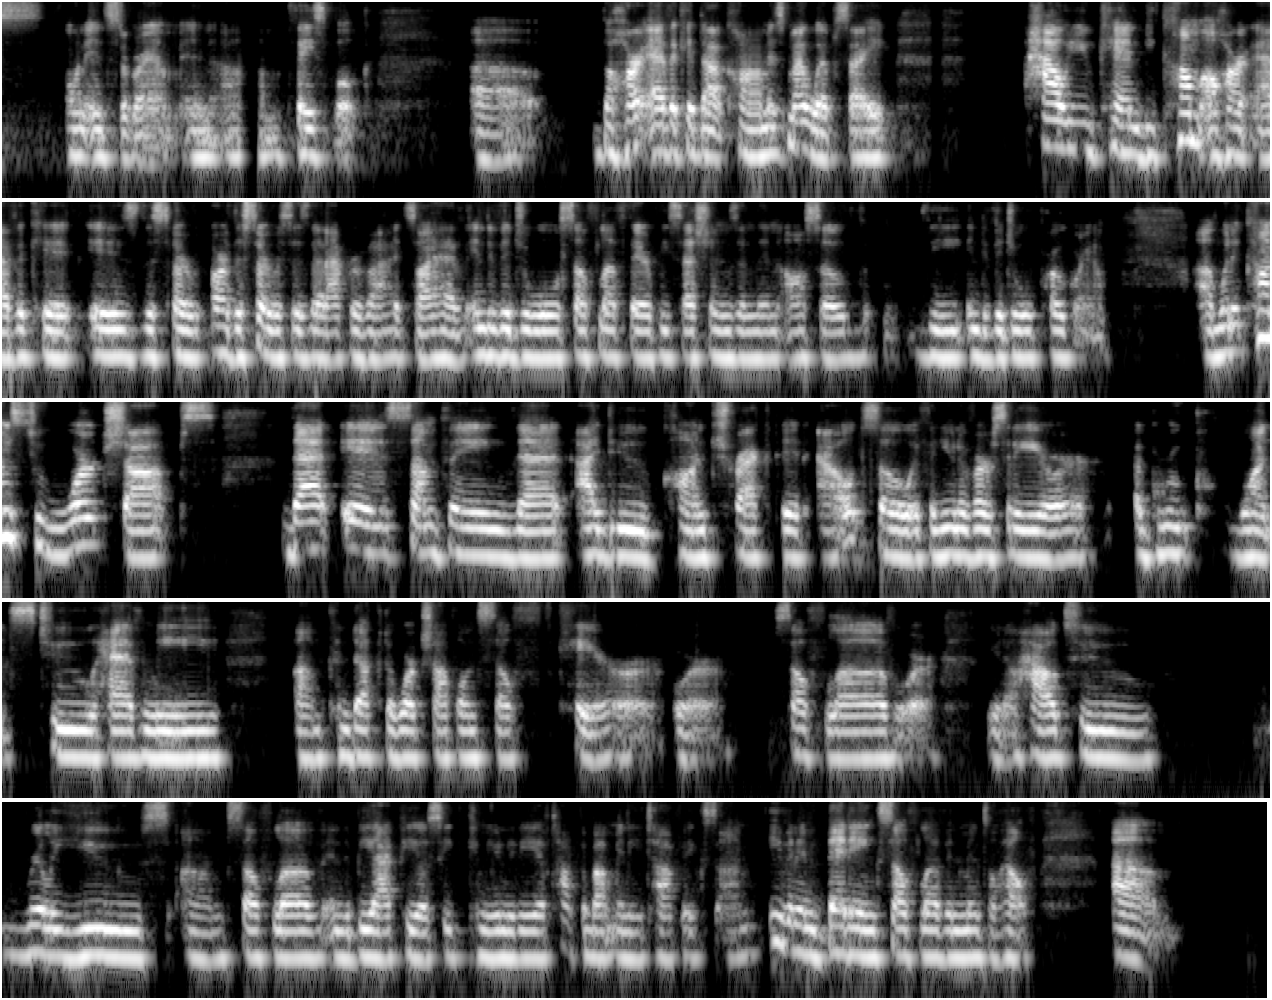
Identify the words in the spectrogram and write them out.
on Instagram and um, Facebook. Uh, theheartadvocate.com is my website. How you can become a heart advocate is the are the services that I provide. So I have individual self love therapy sessions and then also the, individual program. Um, when it comes to workshops, that is something that I do contracted out. So if a university or a group wants to have me um, conduct a workshop on self care or, or self love or you know how to really use um, self love in the BIPOC community. I've talked about many topics, um, even embedding self love in mental health. Um,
